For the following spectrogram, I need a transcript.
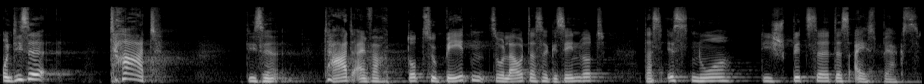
Und diese Tat, diese Tat einfach dort zu beten, so laut, dass er gesehen wird, das ist nur die Spitze des Eisbergs.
